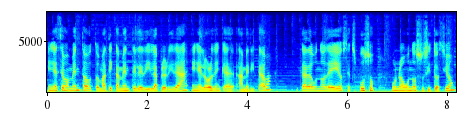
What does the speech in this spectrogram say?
En ese momento automáticamente le di la prioridad en el orden que ameritaba y cada uno de ellos expuso uno a uno su situación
